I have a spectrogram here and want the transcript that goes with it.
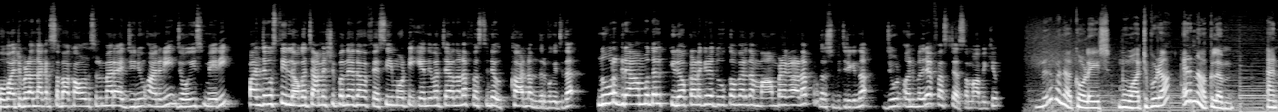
മൂവാറ്റുപുഴ നഗരസഭാ കൌൺസിലർമാരായ ജിനു ആന്റണി ജോയിസ് മേരി പഞ്ചഗുസ്തി ലോക ചാമ്പ്യൻഷിപ്പ് നേതാവ് ഫെസി മോട്ടി എന്നിവർ ചേർന്നാണ് ഫെസ്റ്റിന്റെ ഉദ്ഘാടനം നിർവഹിച്ചത്. നൂറ് ഗ്രാം മുതൽ കിലോ കണക്കിന് തൂക്കം വരുന്ന മാമ്പഴങ്ങളാണ് പ്രദർശിപ്പിച്ചിരിക്കുന്നത്. ജൂൺ ഒൻപതിന് ഫെസ്റ്റ് സമാപിക്കും. Nirmala college Muvattupuzha Ernakulam. An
